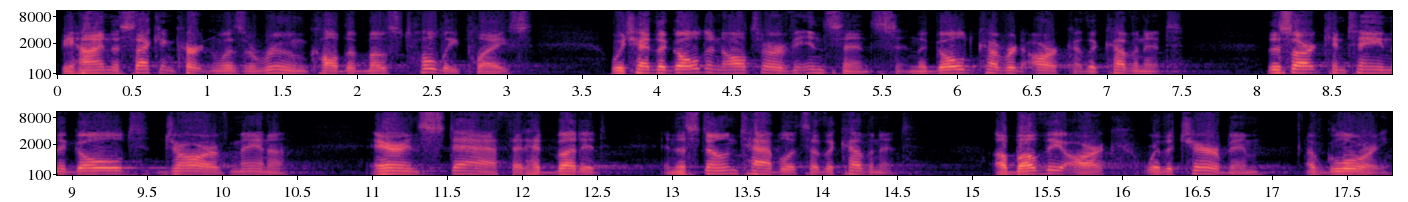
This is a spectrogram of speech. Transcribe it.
Behind the second curtain was a room called the most holy place, which had the golden altar of incense and the gold-covered ark of the covenant. This ark contained the gold jar of manna, Aaron's staff that had budded, and the stone tablets of the covenant. Above the ark were the cherubim of glory,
